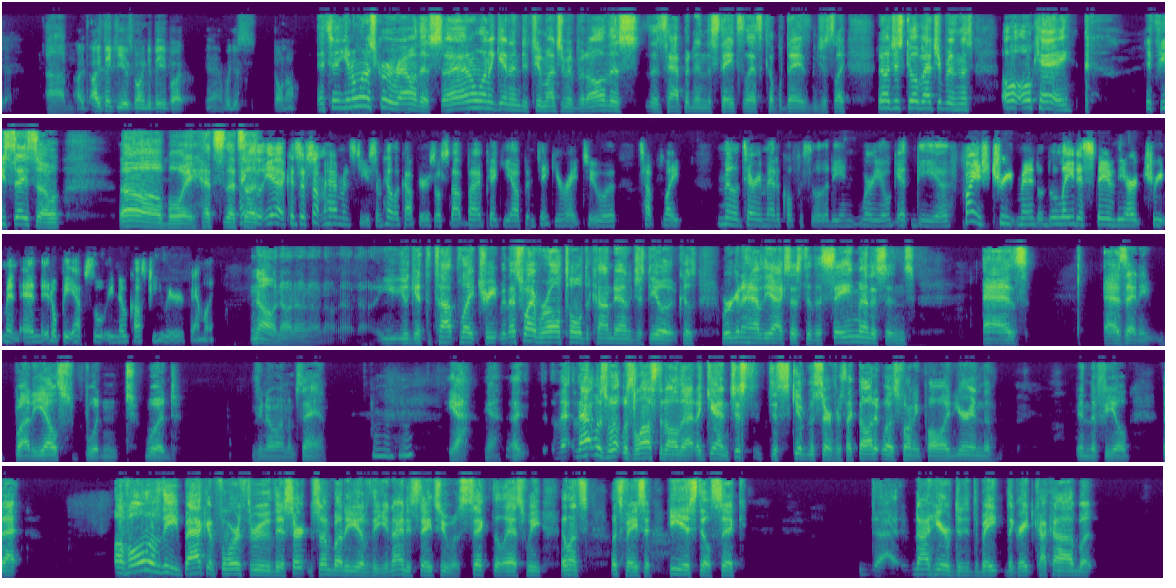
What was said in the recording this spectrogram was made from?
Yeah. Um, I, I think he is going to be, but yeah, we just don't know. and so you don't want to screw around with this. I don't want to get into too much of it, but all this that's happened in the states the last couple of days, and just like, no, just go about your business. Oh, okay, if you say so. Oh boy, that's that's Actually, yeah, because if something happens to you, some helicopters will stop by, pick you up, and take you right to a top flight military medical facility, and where you'll get the uh, finest treatment, the latest state of the art treatment, and it'll be absolutely no cost to you or your family. no, no, no, no, no, no, no. You you get the top flight treatment. That's why we're all told to calm down and just deal with it because we're gonna have the access to the same medicines as as anybody else wouldn't would. If you know what I'm saying. Mm-hmm. Yeah, yeah. Uh, that that was what was lost in all that. Again, just just skim the surface. I thought it was funny, Paul, and you're in the in the field that of all of the back and forth through the certain somebody of the United States who was sick the last week, and let's let's face it, he is still sick. Uh, Not here to debate the great Kaka, but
